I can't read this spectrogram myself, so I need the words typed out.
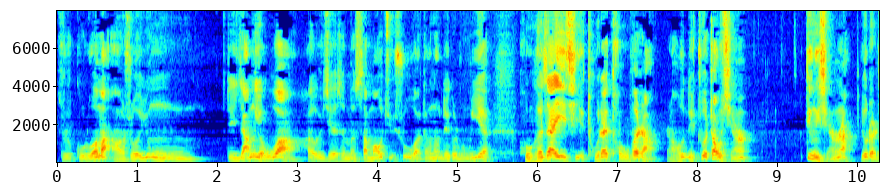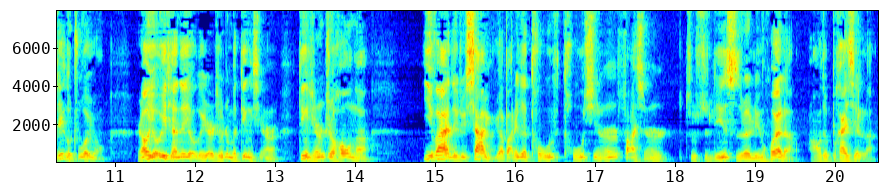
就是古罗马啊，说用这羊油啊，还有一些什么三毛榉树啊等等这个溶液混合在一起涂在头发上，然后你做造型、定型啊，有点这个作用。然后有一天呢，有个人就这么定型，定型之后呢，意外的就下雨啊，把这个头头型发型。就是淋湿了，淋坏了，然后就不开心了，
